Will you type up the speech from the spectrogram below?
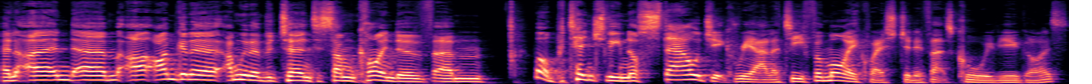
and and um, I, I'm gonna I'm gonna return to some kind of um, well potentially nostalgic reality for my question, if that's cool with you guys.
